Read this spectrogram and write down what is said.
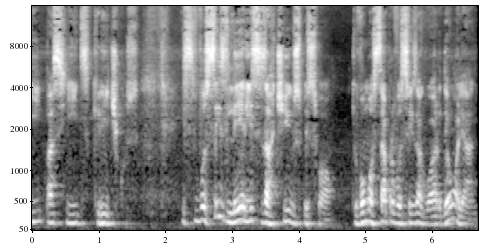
e pacientes críticos. E se vocês lerem esses artigos, pessoal, que eu vou mostrar para vocês agora, dê uma olhada.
